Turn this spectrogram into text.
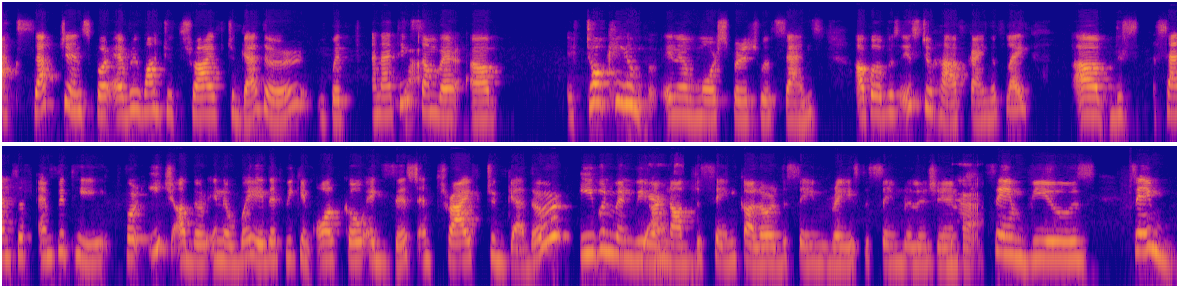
acceptance for everyone to thrive together with and i think somewhere uh, if talking in a more spiritual sense our purpose is to have kind of like uh, this sense of empathy for each other in a way that we can all coexist and thrive together, even when we yes. are not the same color, the same race, the same religion, yeah. same views, same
